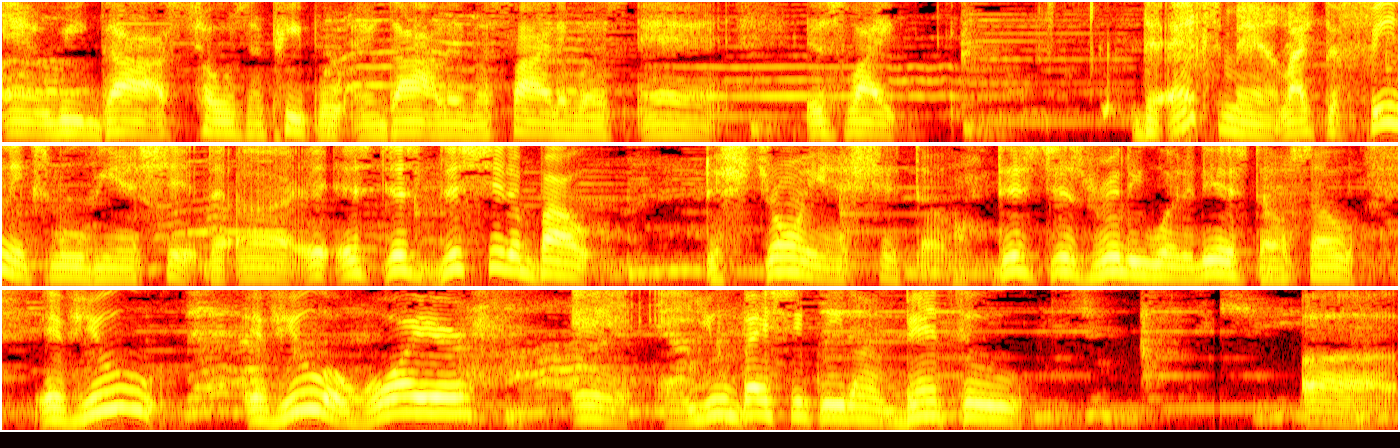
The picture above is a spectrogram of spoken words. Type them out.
and we God's chosen people, and God live inside of us, and it's like the X Men, like the Phoenix movie and shit. The, uh, it's just this shit about destroying shit though. This just really what it is though. So if you if you a warrior and and you basically done been through uh,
